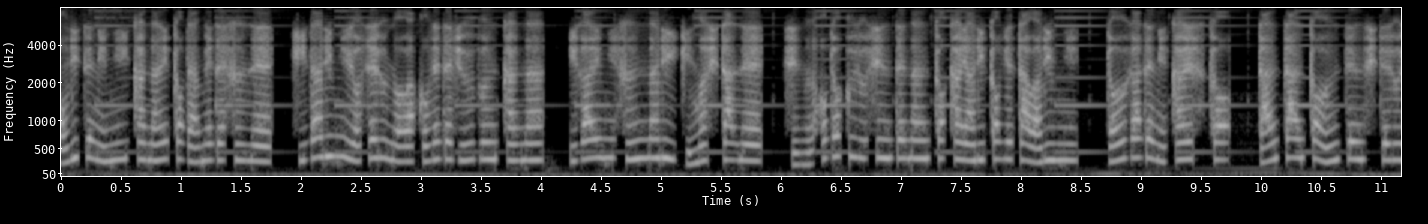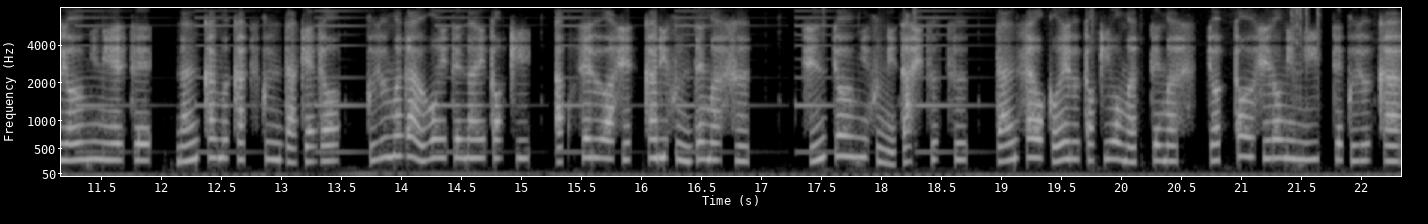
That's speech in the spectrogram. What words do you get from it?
降りて見に行かないとダメですね。左に寄せるのはこれで十分かな。意外にすんなり行きましたね。死ぬほど苦しんでなんとかやり遂げた割に、動画で見返すと、淡々と運転してるように見えて、なんかムカつくんだけど、車が動いてない時、アクセルはしっかり踏んでます。慎重に踏み足しつつ、段差を越える時を待ってます。ちょっと後ろ見に行ってくるか。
